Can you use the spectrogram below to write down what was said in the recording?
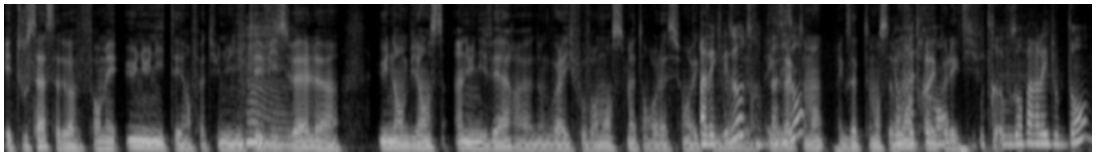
Et tout ça, ça doit former une unité, en fait, une unité hmm. visuelle une ambiance, un univers. Euh, donc voilà, il faut vraiment se mettre en relation avec, avec les autres. Exactement, exactement. C'est vraiment un travail collectif. Vous, en parlez tout le temps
